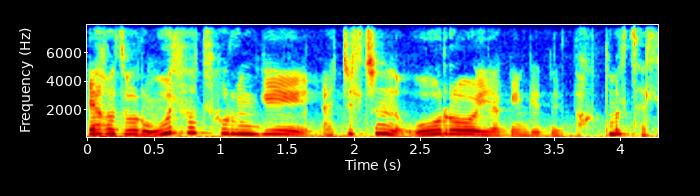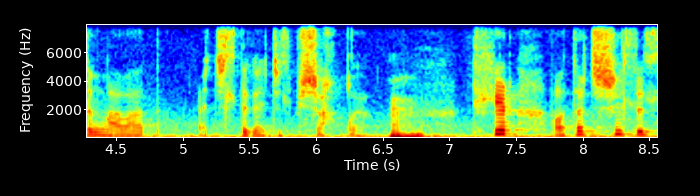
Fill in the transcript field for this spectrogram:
Яг зөвөр үйл хөдлөх хөрөнгийн ажил чинь өөрөө яг ингээд нэг тогтмол цалин аваад ажилтдаг ажил биш байхгүй юу? Тэгэхээр одоо жишээлбэл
